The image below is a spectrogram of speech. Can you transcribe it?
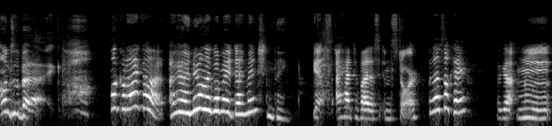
Onto the bag. Look what I got. I got a new Lego My Dimension thing. Yes, I had to buy this in store. But that's okay. I got me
